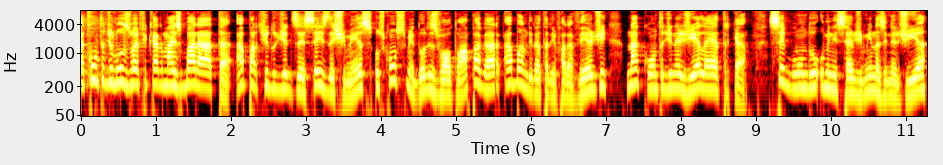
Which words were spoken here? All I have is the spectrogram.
A conta de luz vai ficar mais barata. A partir do dia 16 deste mês, os consumidores voltam a pagar a bandeira tarifária verde na conta de energia elétrica. Segundo o Ministério de Minas e Energia,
